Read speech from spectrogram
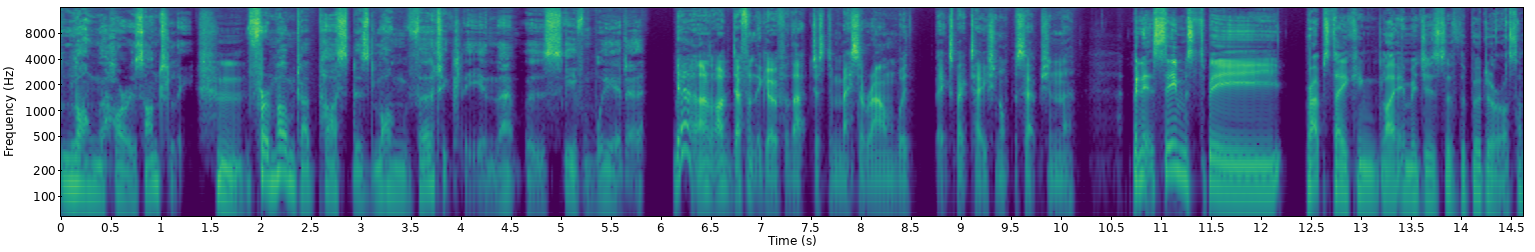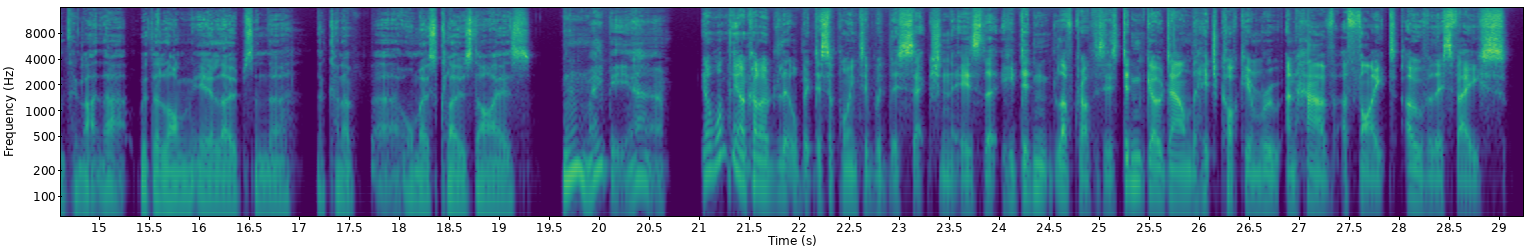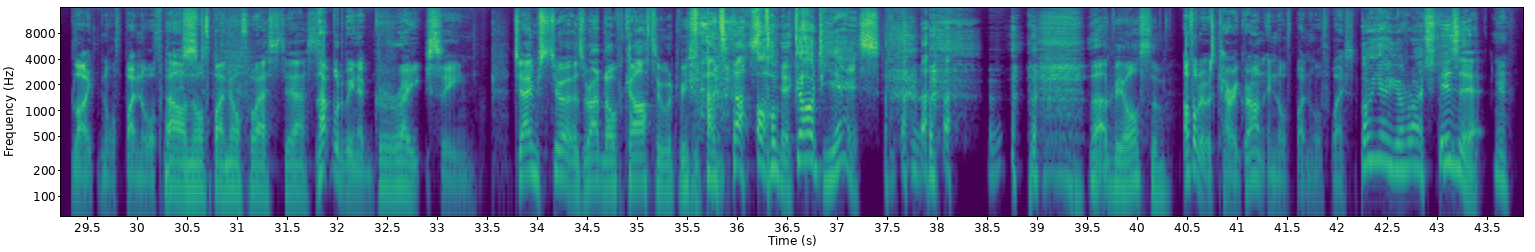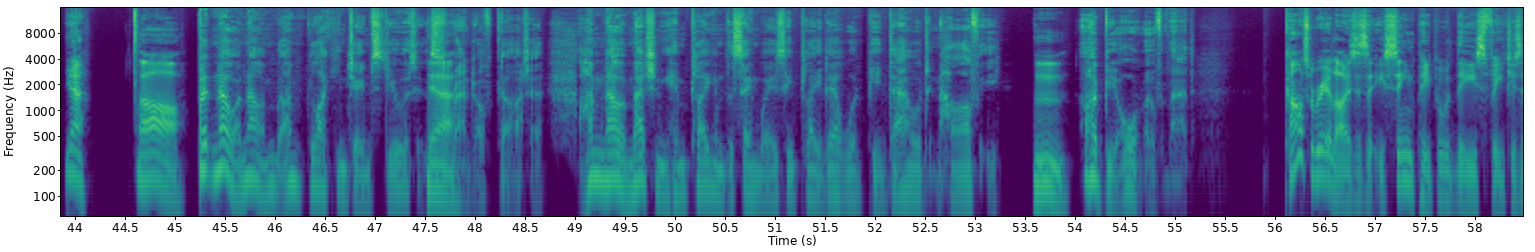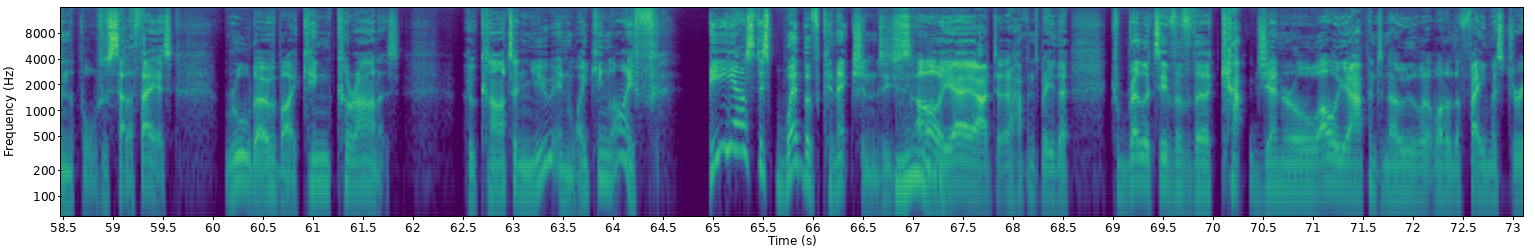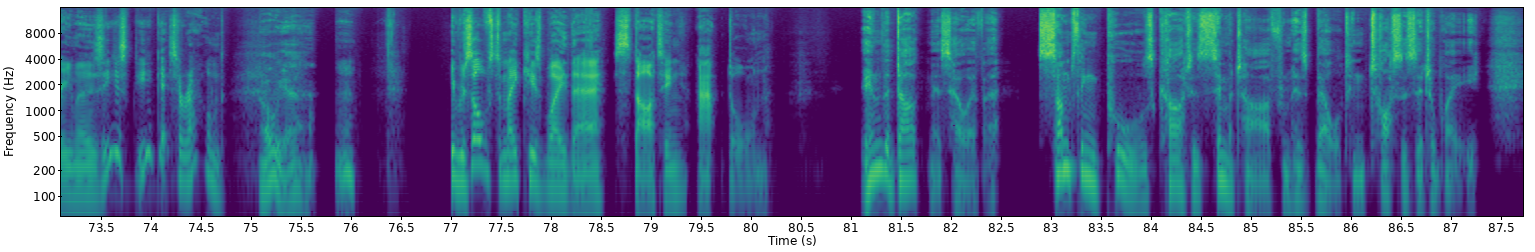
long horizontally. Hmm. For a moment, I passed it as long vertically, and that was even weirder. Yeah, I- I'd definitely go for that just to mess around with expectation or perception there. I mean, it seems to be perhaps taking like images of the Buddha or something like that with the long earlobes and the, the kind of uh, almost closed eyes. Hmm, maybe, yeah. You know, one thing I'm kind of a little bit disappointed with this section is that he didn't, Lovecraft this is, didn't go down the Hitchcockian route and have a fight over this face like North by Northwest. Oh, North by Northwest, yes. That would have been a great scene. James Stewart as Randolph Carter would be fantastic. Oh, God, yes. That'd be awesome. I thought it was Cary Grant in North by Northwest. Oh, yeah, you're right. Is it? Yeah, yeah. Ah, But no, no, I'm, I'm liking James Stewart as Yeah. Randolph Carter. I'm now imagining him playing him the same way as he played Elwood P. Dowd in Harvey. hmm. I'd be all over that. Carter realizes that he's seen people with these features in the port of Celephaïs, ruled over by King Kuranes, who Carter knew in waking life. He has this web of connections. He's just, Hmm. oh yeah, I happen to be the relative of the cat general. Oh, you happen to know one of the famous dreamers. He just he gets around. Oh, yeah. He resolves to make his way there, starting at dawn. In the darkness, however, something pulls Carter's scimitar from his belt and tosses it away.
